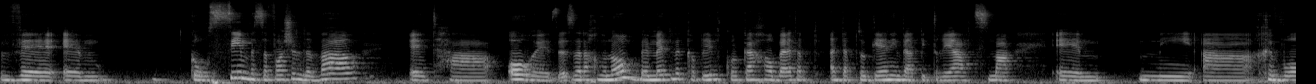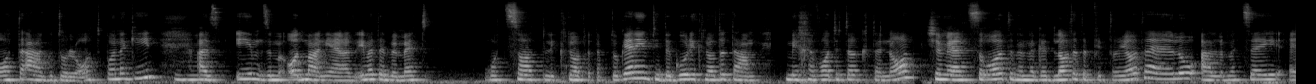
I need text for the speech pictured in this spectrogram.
והם גורסים בסופו של דבר את האורז, אז אנחנו לא באמת מקבלים כל כך הרבה אדפ- אדפטוגנים והפטריה עצמה הם, מהחברות הגדולות, בוא נגיד. אז אם, זה מאוד מעניין, אז אם אתם באמת רוצות לקנות אדפטוגנים, תדאגו לקנות אותם מחברות יותר קטנות, שמייצרות ומגדלות את הפטריות האלו על מצי אה,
